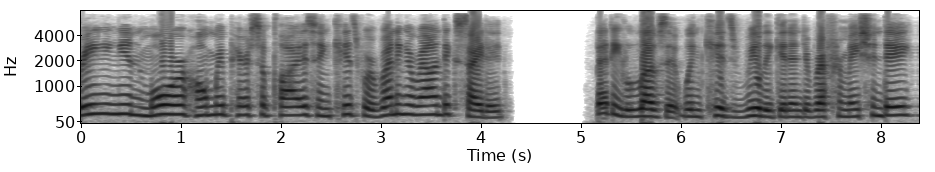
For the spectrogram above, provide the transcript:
bringing in more home repair supplies, and kids were running around excited. Betty loves it when kids really get into Reformation Day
